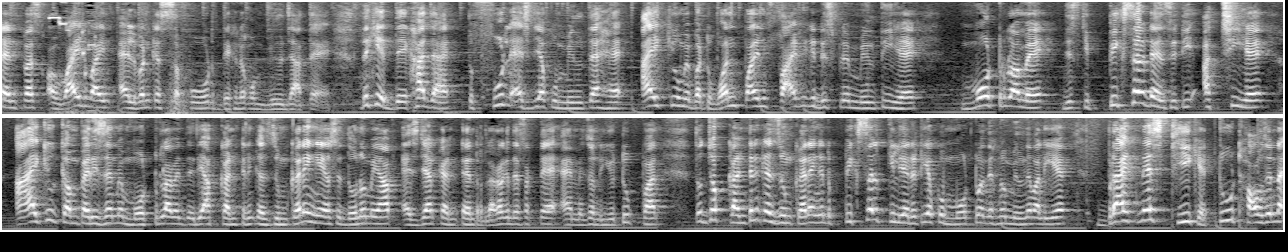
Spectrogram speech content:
ten plus और वाइड वाइन एल के सपोर्ट देखने को मिल जाते हैं। देखिए, देखा जाए तो फुल एच डी आपको मिलता है आईक्यू में बट 1.5 की डिस्प्ले मिलती है मोटरोला में जिसकी पिक्सल डेंसिटी अच्छी है आई क्यू कंपेरिजन में मोटरोला में यदि आप कंटेंट कंज्यूम करेंगे उसे दोनों में आप एच कंटेंट लगा के दे सकते हैं अमेजोन यूट्यूब पर तो जब कंटेंट कंज्यूम करेंगे तो पिक्सल क्लियरिटी आपको मोटरो देखने को मिलने वाली है। ब्राइटनेस ठीक है 2000 ना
